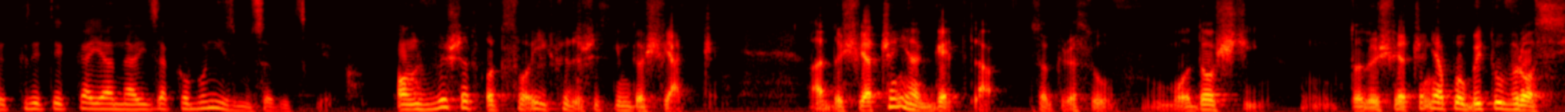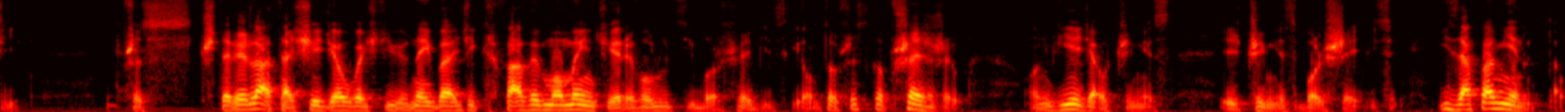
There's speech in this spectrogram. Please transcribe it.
y, krytyka i analiza komunizmu sowieckiego. On wyszedł od swoich przede wszystkim doświadczeń. A doświadczenia Getla z okresów młodości to doświadczenia pobytu w Rosji. Przez cztery lata siedział właściwie w najbardziej krwawym momencie rewolucji bolszewickiej. On to wszystko przeżył. On wiedział, czym jest, czym jest bolszewizm i zapamiętał.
